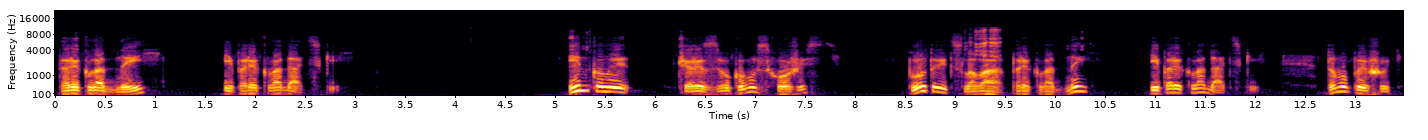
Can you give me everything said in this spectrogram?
Перекладний і перекладацький. Інколи через звукову схожість плутають слова перекладний і перекладацький, тому пишуть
